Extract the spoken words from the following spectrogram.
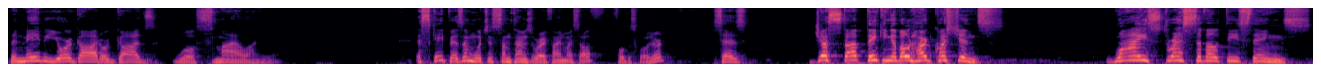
then maybe your God or gods will smile on you. Escapism, which is sometimes where I find myself, full disclosure, says just stop thinking about hard questions. Why stress about these things?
